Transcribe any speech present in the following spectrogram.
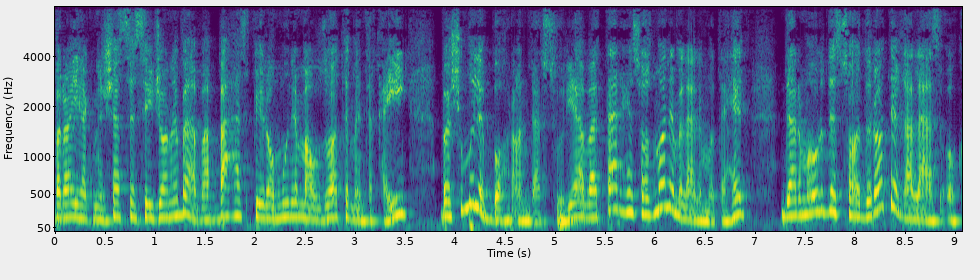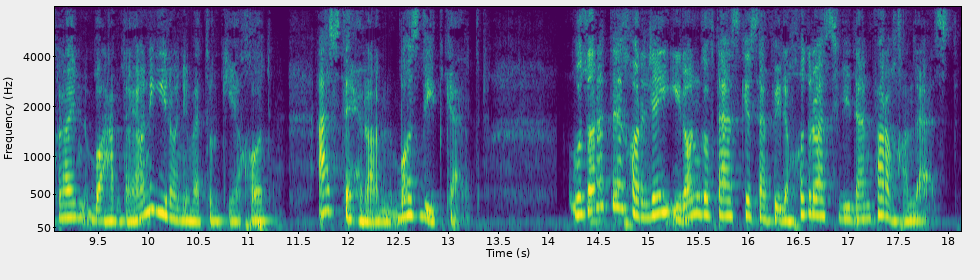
برای یک نشست سه جانبه و بحث پیرامون موضوعات منطقه‌ای به شمول بحران در سوریه و طرح سازمان ملل متحد در مورد صادرات غله از اوکراین با همتایان ایرانی و ترکیه خود از تهران بازدید کرد. وزارت خارجه ایران گفته است که سفیر خود را از سویدن فراخوانده است.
